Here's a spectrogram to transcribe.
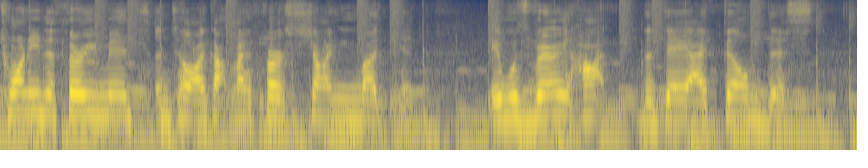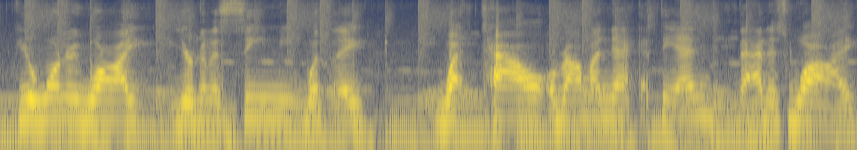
20 to 30 minutes until I got my first shiny Mudkip. It was very hot the day I filmed this. If you're wondering why you're gonna see me with a wet towel around my neck at the end, that is why.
